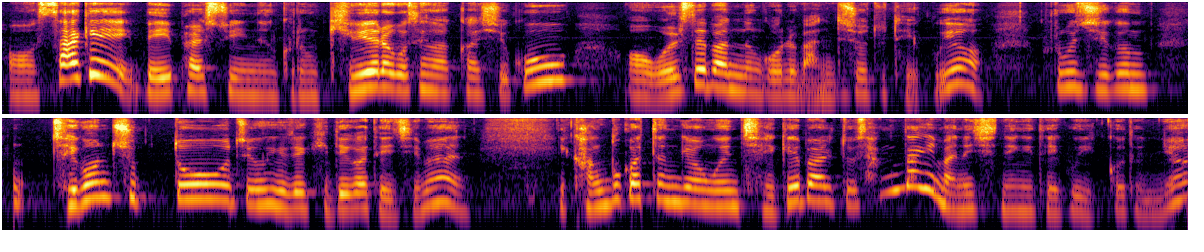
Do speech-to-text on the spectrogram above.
어, 싸게 매입할 수 있는 그런 기회라고 생각하시고 어, 월세 받는 거를 만드셔도 되고요. 그리고 지금 재건축도 지금 굉장히 기대가 되지만 이 강북 같은 경우엔 재개발도 상당히 많이 진행이 되고 있거든요.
